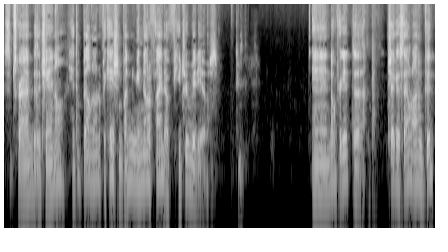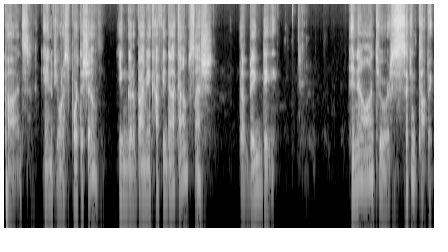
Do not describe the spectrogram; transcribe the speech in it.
subscribe to the channel, hit the bell notification button to be notified of future videos. And don't forget to check us out on Good Pods. And if you want to support the show, you can go to buymeacoffee.com slash the big D. And now on to our second topic.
